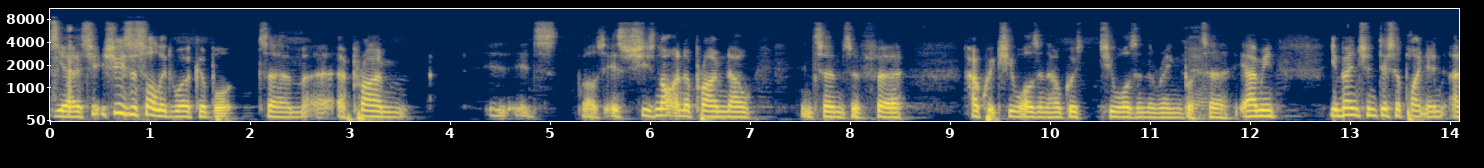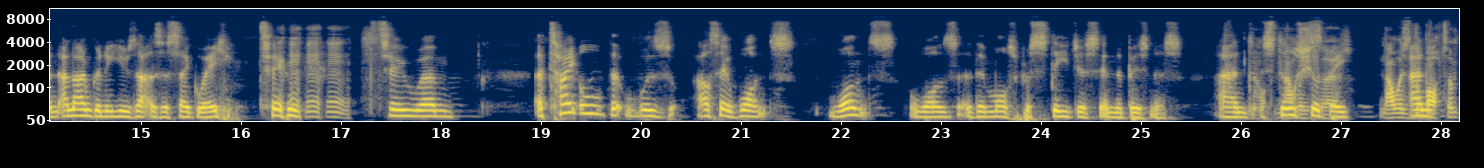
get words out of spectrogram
Yeah, she, she's a solid worker, but um, a, a, prime, it's well, it's, she's not in a prime now in terms of uh, how quick she was and how good she was in the ring. But yeah. Uh, yeah I mean, you mentioned disappointing, and, and I'm going to use that as a segue to to um, a title that was, I'll say once, once was the most prestigious in the business and now, still should uh, be. Now is the and, bottom.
